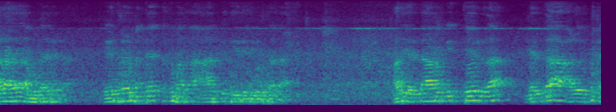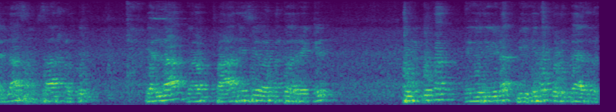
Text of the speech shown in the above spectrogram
അല്ലാതെ ഔദാര്യമല്ല ഗവൺമെന്റ് എന്ന് പറഞ്ഞാൽ ആർക്കും തീരെ കൊടുത്തല്ല അത് എല്ലാവർക്കും ഇന്ത്യയിലുള്ള എല്ലാ ആളുകൾക്കും എല്ലാ സംസ്ഥാനങ്ങൾക്കും എല്ലാ പ്രാദേശിക ഗവൺമെന്റ് വരേക്ക് കൊടുക്കുന്ന നികുതിയുടെ വിഹിതം കൊടുക്കാത്തത്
